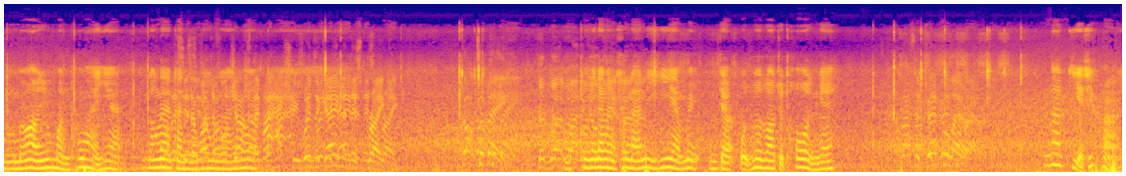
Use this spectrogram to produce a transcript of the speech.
มึงไม่ว่าอายุมันถ้วยเฮีย ต้องแล Well, กกัน this is a ทำ wonderful ร้าย chance. มาก They might actually win the game in this break. Got to be. Good work by คุณ the จะได้กัน goalkeeper. ขนาดนี้เฮียไม่มันจะอุดเพื่อรอจุดโทษยังไง That's a dreadful error. น่าเกลียดชิบหาย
